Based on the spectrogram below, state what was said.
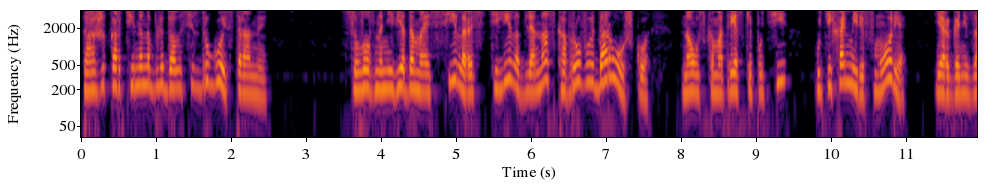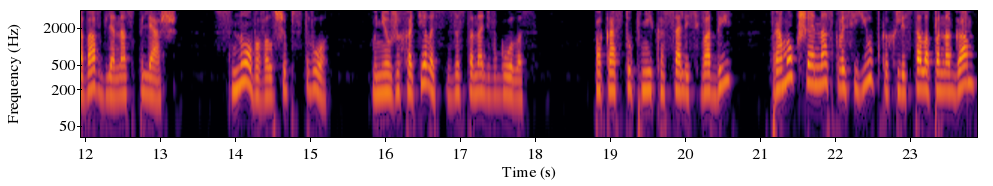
Та же картина наблюдалась и с другой стороны. Словно неведомая сила расстелила для нас ковровую дорожку на узком отрезке пути, утихомирив море и организовав для нас пляж. Снова волшебство. Мне уже хотелось застонать в голос. Пока ступни касались воды, промокшая насквозь юбка хлестала по ногам,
